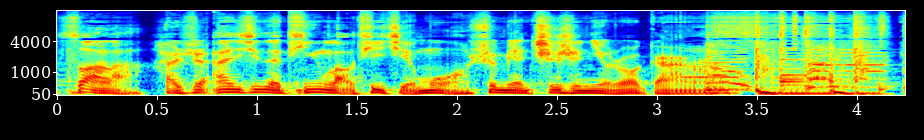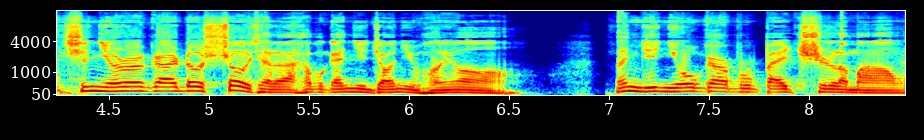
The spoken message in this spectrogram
算了，还是安心的听老 T 节目，顺便吃吃牛肉干啊。吃牛肉干都瘦下来，还不赶紧找女朋友？那你这牛肉干不是白吃了吗？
